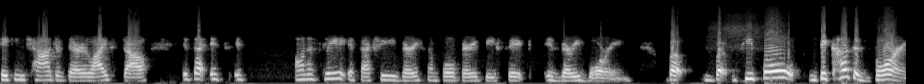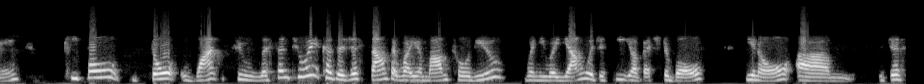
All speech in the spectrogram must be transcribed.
taking charge of their lifestyle, is that it's, it's honestly, it's actually very simple, very basic, is very boring. But but people because it's boring, people don't want to listen to it because it just sounds like what your mom told you when you were young, which is eat your vegetables. You know, um, just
